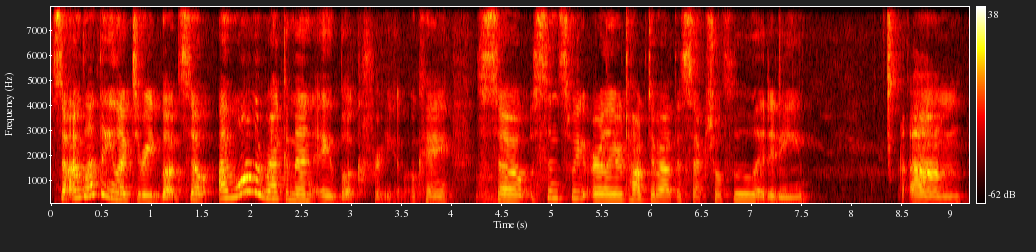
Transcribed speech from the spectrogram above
so I'm glad that you like to read books. So, I want to recommend a book for you. Okay, so since we earlier talked about the sexual fluidity, um,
